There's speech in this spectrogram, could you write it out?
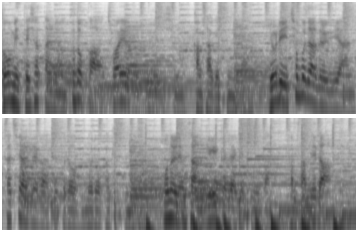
도움이 되셨다면 구독과 좋아요를 눌러주시면 감사하겠습니다. 요리 초보자들 위한 자취아재가 되도록 노력하겠습니다. 오늘 영상 여기까지 하겠습니다. 감사합니다.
